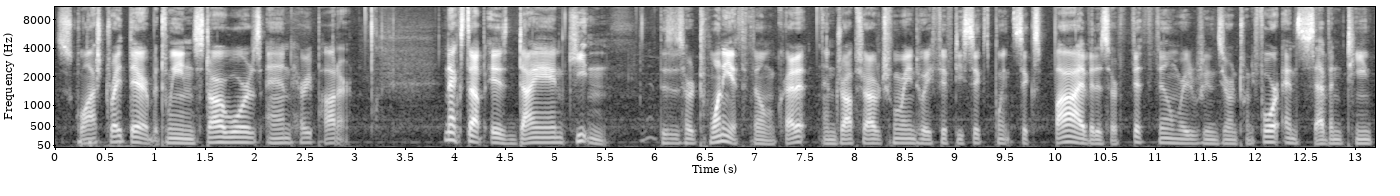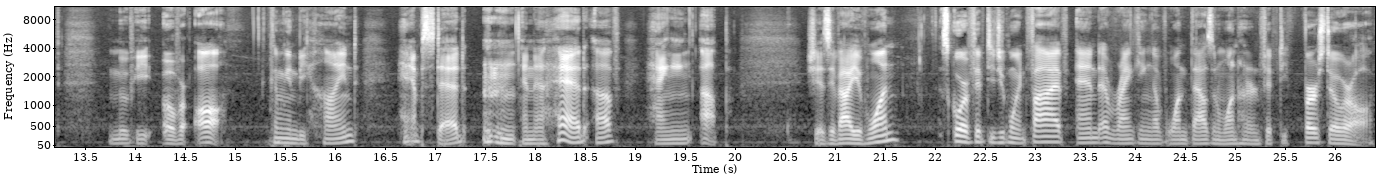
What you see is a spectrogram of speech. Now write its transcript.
Squashed right there between Star Wars and Harry Potter. Next up is Diane Keaton. This is her 20th film credit and drops her average film rating to a 56.65. It is her fifth film rated between 0 and 24 and 17th movie overall. Coming in behind Hampstead and ahead of Hanging Up. She has a value of 1, a score of 52.5, and a ranking of 1,151st overall.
